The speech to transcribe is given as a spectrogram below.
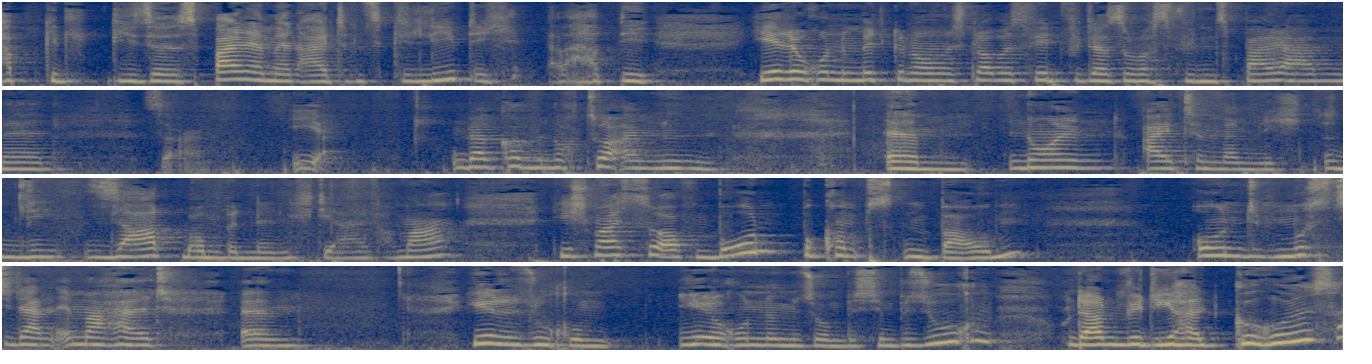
habe diese Spider-Man-Items geliebt. Ich habe die jede Runde mitgenommen. Ich glaube, es wird wieder sowas wie ein Spider-Man sein. Ja. Und dann kommen wir noch zu einem ähm, neuen Item, nämlich die Saatbombe, nenne ich die einfach mal. Die schmeißt du auf den Boden, bekommst einen Baum und musst die dann immer halt ähm, jede Suche, jede Runde so ein bisschen besuchen und dann wird die halt größer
